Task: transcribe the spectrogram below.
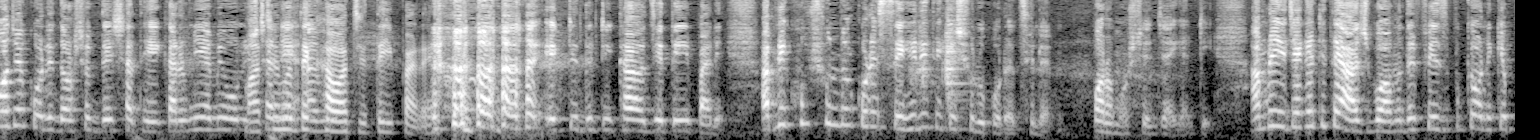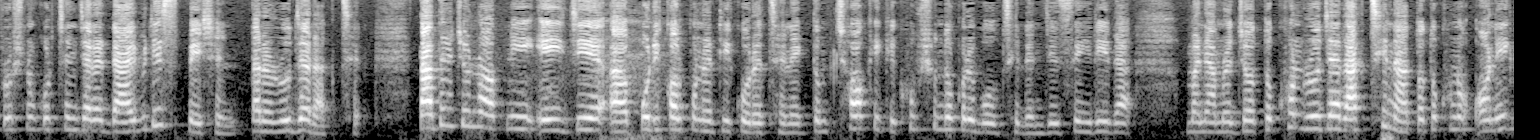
মজা করে দর্শকদের সাথে এই কারণেই আমি অনুষ্ঠানে খাওয়া যেতেই পারে। একটি দুটি খাওয়া যেতেই পারে। আপনি খুব সুন্দর করে সেহেরি থেকে শুরু করেছিলেন পরামর্শের জায়গাটি। আমরা এই জায়গাটিতে আসব। আমাদের ফেসবুকে অনেকে প্রশ্ন করছেন যারা ডায়াবেটিস পেশেন্ট তারা রোজা রাখছেন তাদের জন্য আপনি এই যে পরিকল্পনাটি করেছেন একদম ছক খুব সুন্দর করে বলছিলেন যে সেহরিরা মানে আমরা যতক্ষণ রোজা রাখছি না, ততক্ষণ অনেক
